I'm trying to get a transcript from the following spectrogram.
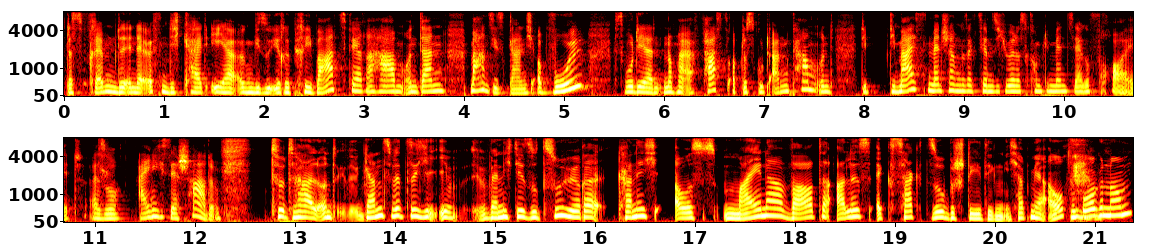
dass Fremde in der Öffentlichkeit eher irgendwie so ihre Privatsphäre haben und dann machen sie es gar nicht. Obwohl, es wurde ja nochmal erfasst, ob das gut ankam. Und die, die meisten Menschen haben gesagt, sie haben sich über das Kompliment sehr gefreut gefreut. Also eigentlich sehr schade. Total. Und ganz witzig, wenn ich dir so zuhöre, kann ich aus meiner Warte alles exakt so bestätigen. Ich habe mir auch vorgenommen,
